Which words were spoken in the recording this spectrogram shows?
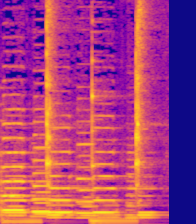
Música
